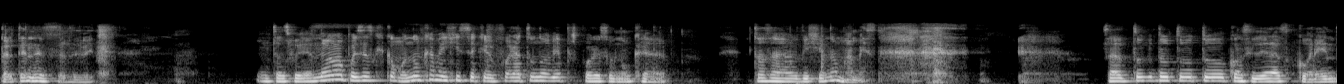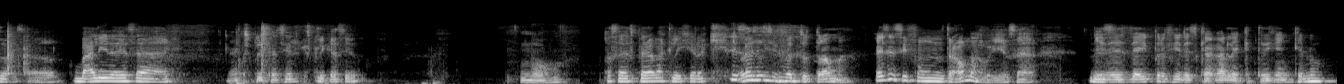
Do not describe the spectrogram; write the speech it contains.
perteneces al Cebetis. Entonces fue, no, pues es que como nunca me dijiste que fuera tu novia, pues por eso nunca. Entonces dije, no mames. O sea, tú, tú, tú, tú consideras coherente, o sea, válida esa ¿La explicación? explicación. No. O sea, esperaba que le dijera, ¿quieres Ese algo?". sí fue tu trauma. Ese sí fue un trauma, güey. O sea, Y desde- desde ahí prefieres cagarle que te digan que no.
